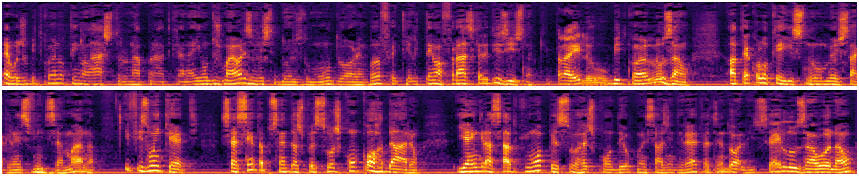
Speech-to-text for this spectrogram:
É, hoje o Bitcoin não tem lastro na prática, né? E um dos maiores investidores do mundo, Warren Buffett, ele tem uma frase que ele diz isso, né? Que para ele o Bitcoin é ilusão. Eu até coloquei isso no meu Instagram esse fim de semana e fiz uma enquete. 60% das pessoas concordaram. E é engraçado que uma pessoa respondeu com mensagem direta dizendo: olha, isso é ilusão ou não.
